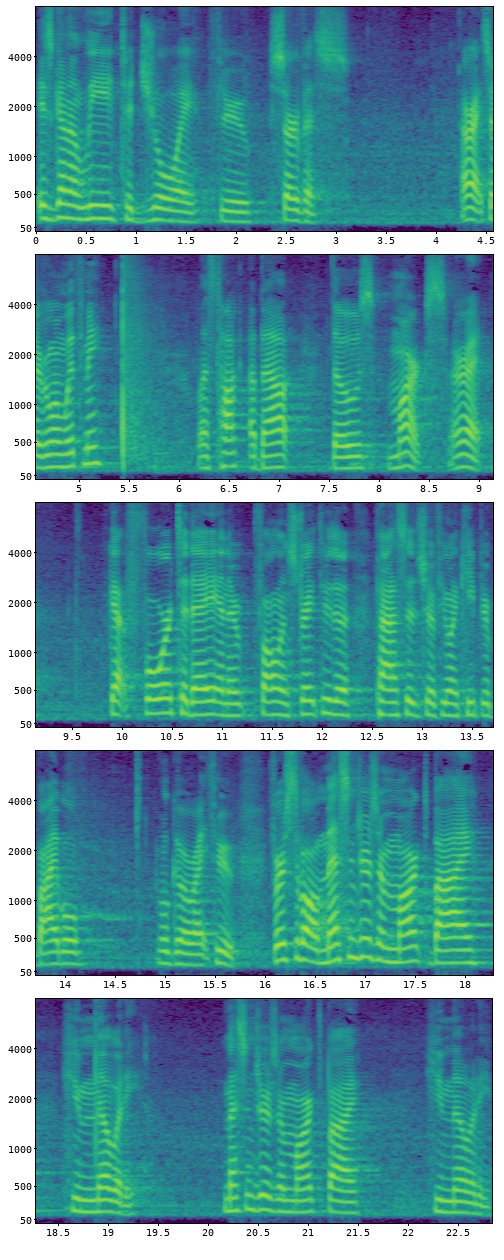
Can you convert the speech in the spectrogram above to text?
is going to lead to joy through service. All right, so everyone with me? Let's talk about those marks. All right. We've got four today, and they're following straight through the passage. So if you want to keep your Bible, we'll go right through. First of all, messengers are marked by humility. Messengers are marked by humility.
